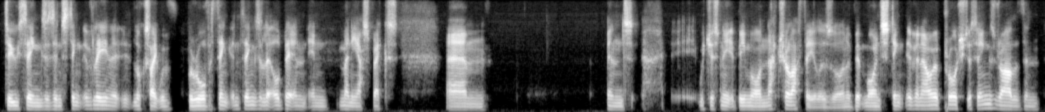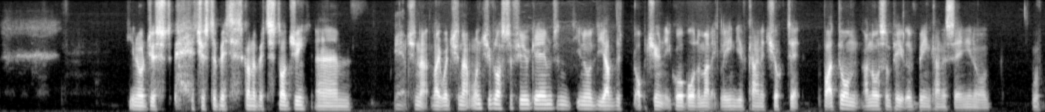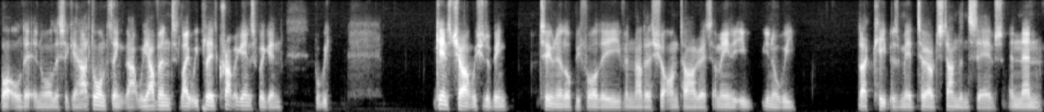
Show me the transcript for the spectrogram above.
do things as instinctively, and it, it looks like we've we're overthinking things a little bit in in many aspects. Um, and we just need to be more natural, I feel as though, and a bit more instinctive in our approach to things rather than, you know, just it's just a bit, it's gone a bit stodgy. Um, Yeah. Shouldn't that- like when shouldn't that- once you've lost a few games and you know you have the opportunity to go up automatically and you've kind of chucked it. But I don't. I know some people have been kind of saying, you know, we've bottled it and all this again. I don't think that we haven't. Like we played crap against Wigan, but we against Charlton we should have been two 0 up before they even had a shot on target. I mean, you, you know, we that keeper's made two outstanding saves, and then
